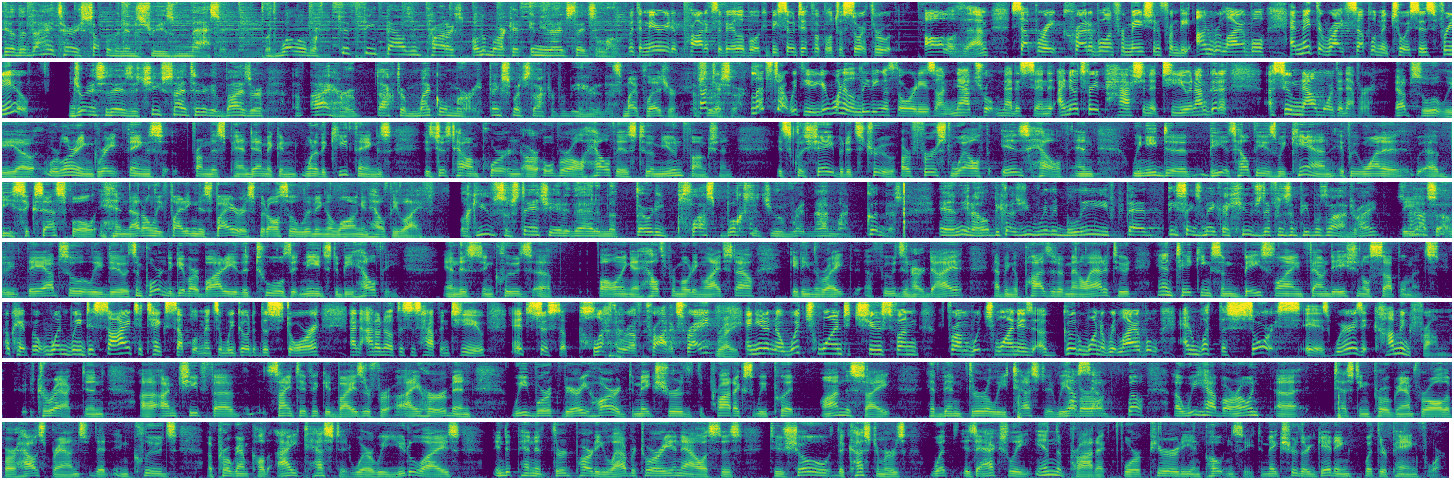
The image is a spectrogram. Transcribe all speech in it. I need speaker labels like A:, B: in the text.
A: You know, the dietary supplement industry is massive, with well over 50,000 products on the market in the United States alone.
B: With the myriad of products available, it can be so difficult to sort through all of them, separate credible information from the unreliable, and make the right supplement choices for you.
A: And joining us today is the Chief Scientific Advisor of iHerb, Dr. Michael Murray. Thanks so much, Doctor, for being here today.
C: It's my pleasure.
A: Absolutely,
B: Doctor,
A: sir.
B: Let's start with you. You're one of the leading authorities on natural medicine. I know it's very passionate to you, and I'm going to assume now more than ever.
C: Absolutely. Uh, we're learning great things from this pandemic, and one of the key things is just how important our overall health is to immune function. It's cliche, but it's true. Our first wealth is health, and we need to be as healthy as we can if we want to uh, be successful in not only fighting this virus, but also living a long and healthy life.
A: Look, you've substantiated that in the 30 plus books that you have written. Oh, my goodness. And, you know, because you really believe that these things make a huge difference in people's lives, right? So
C: They absolutely,
A: so?
C: they absolutely do. It's important to give our body the tools it needs to be healthy. And this includes uh, following a health promoting lifestyle, getting the right uh, foods in our diet, having a positive mental attitude, and taking some baseline foundational supplements.
B: Okay, but when we decide to take supplements and we go to the store, and I don't know if this has happened to you, it's just a plethora of products, right?
C: Right.
B: And you don't know which one to choose from, from which one is a good one, a reliable, and what the source is. Where is it coming from?
C: Correct. And uh, I'm Chief uh, Scientific Advisor for iHerb, and we work very hard to make sure that the products that we put on the site have been thoroughly tested. We have
B: How
C: our
B: so?
C: own, well, uh, we have our own uh, testing program for all of our house brands that includes a program called iTested, where we utilize independent third-party laboratory analysis to show the customers what is actually in the product for purity and potency to make sure they're getting what they're paying for.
